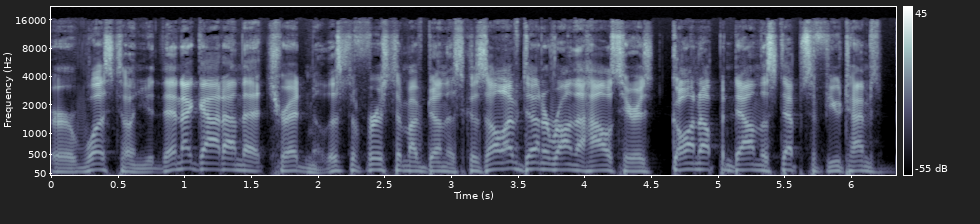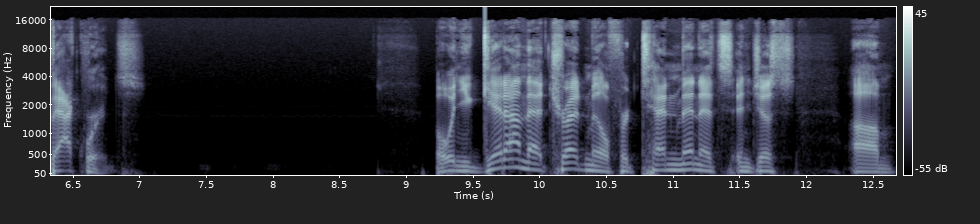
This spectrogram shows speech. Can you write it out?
or was telling you. Then I got on that treadmill. This is the first time I've done this because all I've done around the house here is gone up and down the steps a few times backwards. But when you get on that treadmill for 10 minutes and just, um,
